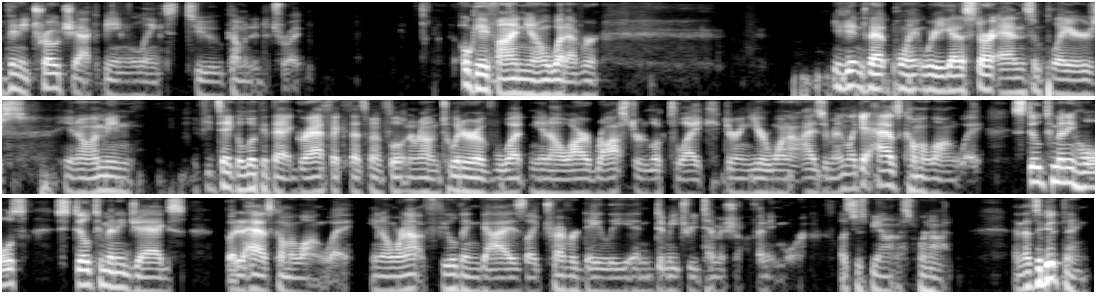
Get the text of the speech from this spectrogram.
Vinny Trocheck being linked to coming to Detroit. Okay, fine, you know, whatever. You're getting to that point where you got to start adding some players. You know, I mean, if you take a look at that graphic that's been floating around Twitter of what, you know, our roster looked like during year one of Yzerman, like it has come a long way. Still too many holes, still too many jags, but it has come a long way. You know, we're not fielding guys like Trevor Daley and Dmitry Timashov anymore. Let's just be honest, we're not. And that's a good thing.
